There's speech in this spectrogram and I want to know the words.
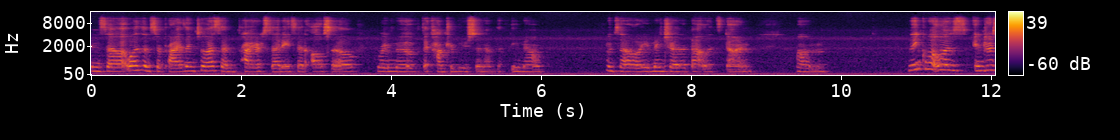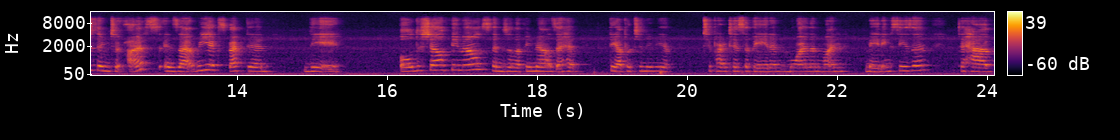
And so it wasn't surprising to us, and prior studies had also removed the contribution of the female. And so we made sure that that was done. Um, I think what was interesting to us is that we expected the old shell females, and so the females that had the opportunity to participate in more than one mating season, to have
